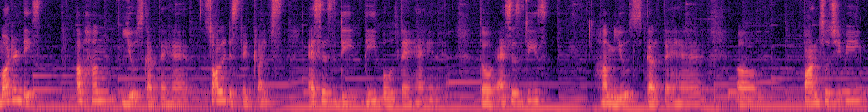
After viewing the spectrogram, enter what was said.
मॉडर्न डेज़ अब हम यूज़ करते हैं solid state drives S S D भी बोलते हैं इन्हें। तो एस हम यूज़ करते हैं पाँच सौ जी बी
